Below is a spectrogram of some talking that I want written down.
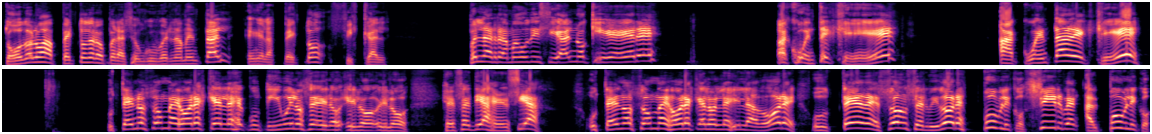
todos los aspectos de la operación gubernamental en el aspecto fiscal. Pues la rama judicial no quiere. ¿A cuenta de qué? ¿A cuenta de qué? Ustedes no son mejores que el Ejecutivo y los, y los, jefes de agencia. Ustedes no son mejores que los legisladores. Ustedes son servidores públicos, sirven al público,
